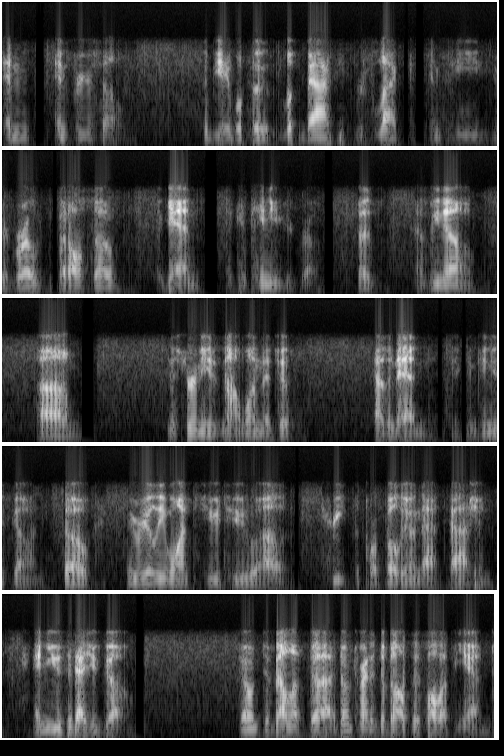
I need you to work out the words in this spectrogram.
and, and for yourself to be able to look back, reflect, and see your growth, but also, again, to continue your growth. Because as we know, um, this journey is not one that just has an end. It continues going. So we really want you to uh, treat the portfolio in that fashion and use it as you go. Don't develop, uh, don't try to develop this all at the end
